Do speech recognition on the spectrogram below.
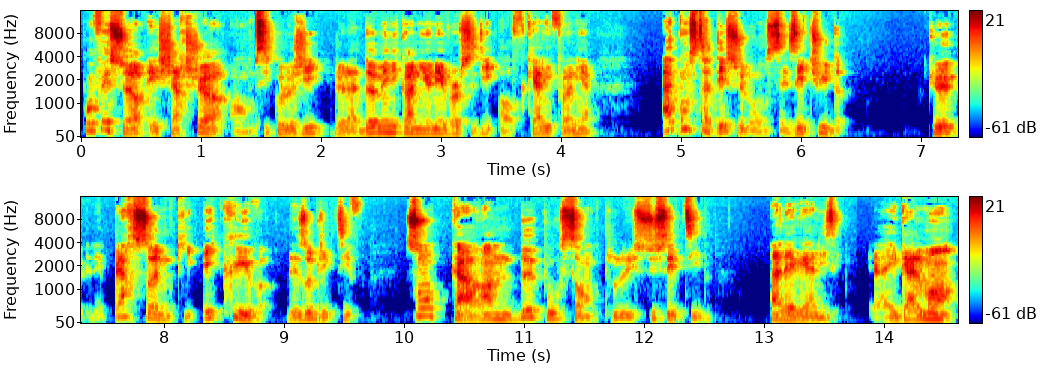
professeur et chercheur en psychologie de la Dominican University of California, a constaté selon ses études que les personnes qui écrivent des objectifs sont 42% plus susceptibles à les réaliser. Il a également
